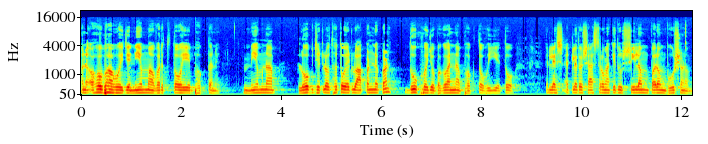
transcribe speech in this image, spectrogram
અને અહોભાવ હોય જે નિયમમાં વર્તતો હોય એ ભક્તને. નિયમના લોભ જેટલો થતો એટલો આપણને પણ દુઃખ હોય જો ભગવાનના ભક્તો હોઈએ તો. એટલે એટલે તો શાસ્ત્રોમાં કીધું શીલમ પરમ ભૂષણમ.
